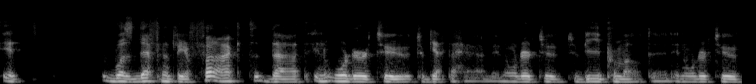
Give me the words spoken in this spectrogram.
it was definitely a fact that in order to to get ahead, in order to to be promoted, in order to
